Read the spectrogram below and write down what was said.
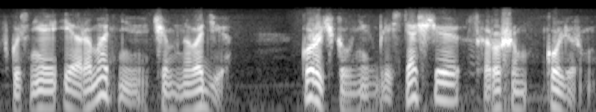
вкуснее и ароматнее, чем на воде. Корочка у них блестящая, с хорошим колером.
